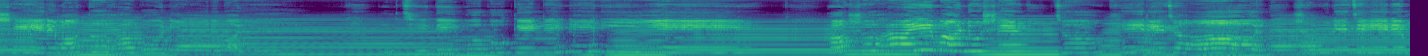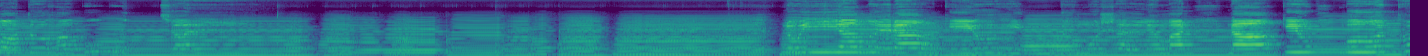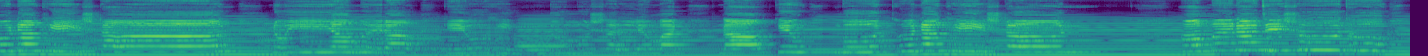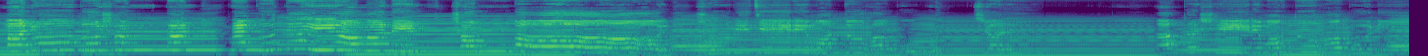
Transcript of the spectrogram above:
আকাশের মতো হবে। না কেউ বৌদ্ধ না খ্রিস্টান। আমরা যে শুধু মানব সন্তান, একতাই আমাদের সম্বল। সূর্যের মতো হব উজ্জ্বল, আকাশের মতো হব নির্মল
